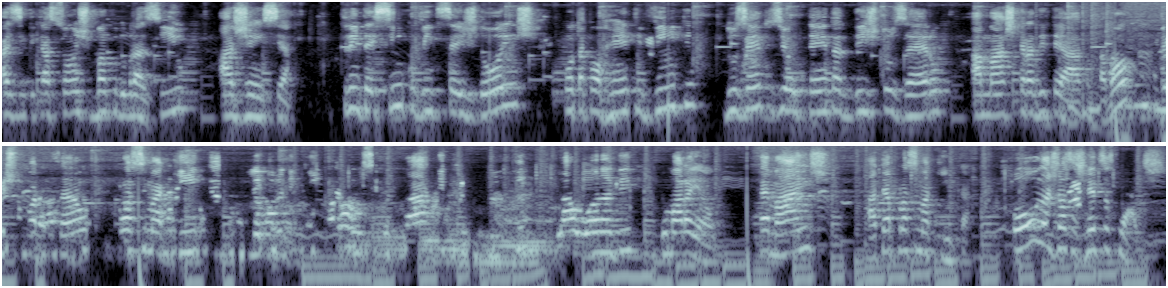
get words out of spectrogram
as indicações Banco do Brasil, agência 35262, conta corrente 20 280, dígito zero, a máscara de teatro, tá bom? Beijo no coração. Próxima quinta, leitura de quinta, no segundo parte, Lauande, do Maranhão. Até mais, até a próxima quinta. Ou nas nossas redes sociais.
